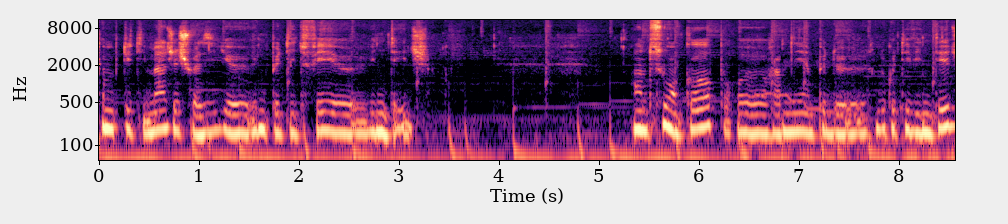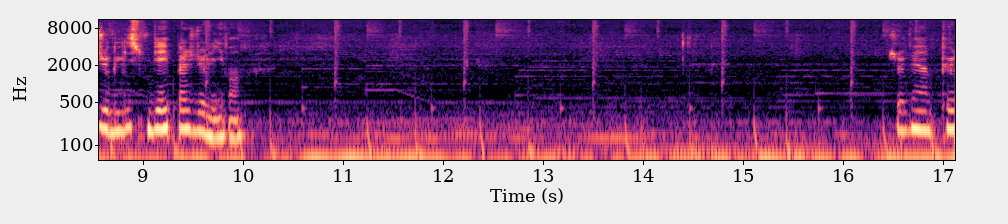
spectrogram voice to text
Comme petite image, j'ai choisi euh, une petite fée vintage. En dessous encore, pour euh, ramener un peu de côté vintage, je glisse une vieille page de livre. Je vais un peu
